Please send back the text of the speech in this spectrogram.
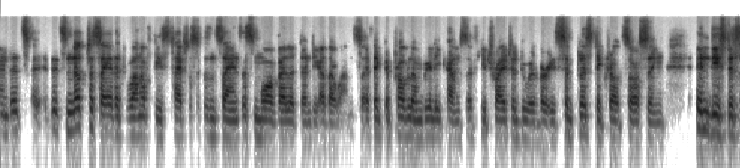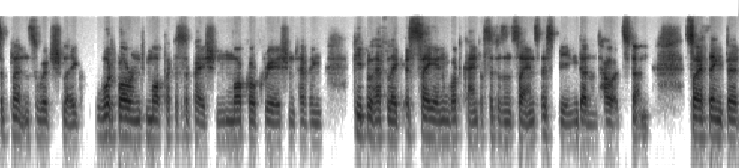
and it's it's not to say that one of these types of citizen science is more valid than the other ones. I think the problem really comes if you try to do a very simplistic crowdsourcing in these disciplines, which like would warrant more participation, more co-creation, having people have like a say in what kind of citizen science is being done and how it's done. So I think that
